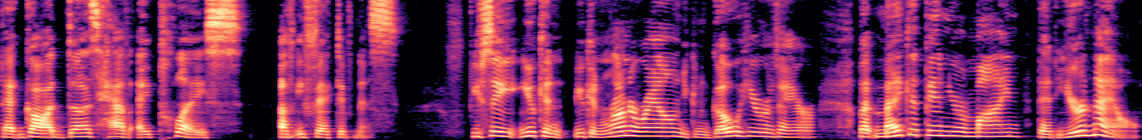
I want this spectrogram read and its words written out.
that God does have a place of effectiveness. You see, you can you can run around, you can go here or there, but make up in your mind that your now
